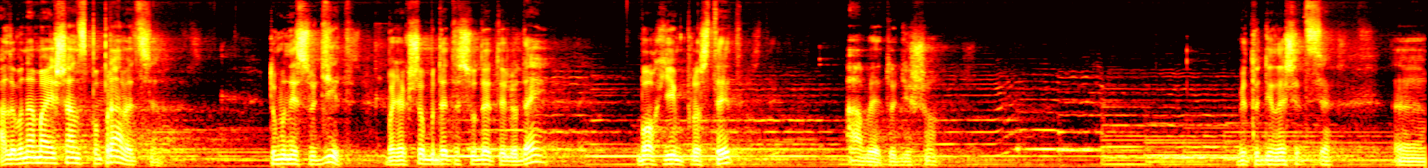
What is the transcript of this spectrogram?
Але вона має шанс поправитися. Тому не судіть, бо якщо будете судити людей, Бог їм простить, а ви тоді що? Ви тоді лишитеся, е,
